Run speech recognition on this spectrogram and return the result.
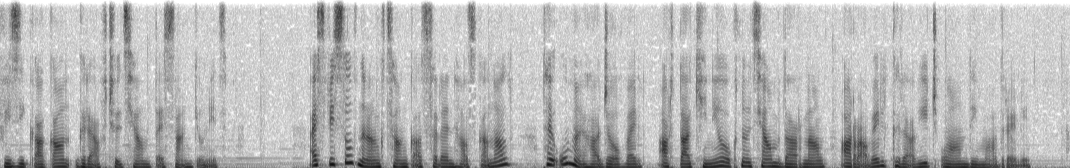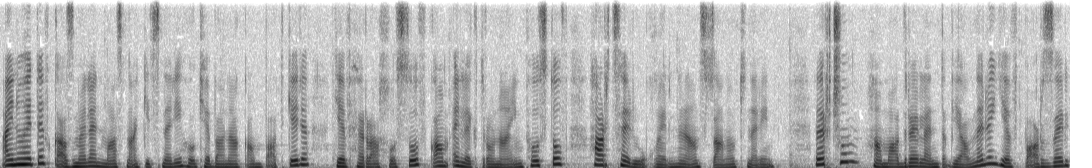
ֆիզիկական գրավչության տեսանկյունից։ Այսպիսով նրանք ցանկացել են հասկանալ, թե ում է հաջողվել արտակինի օգնությամբ դառնալ առավել գրավիչ ու անդիմադրելի։ Այնուհետև կազմել են մասնակիցների հոգեբանական պատկերը եւ հերախոսով կամ էլեկտրոնային փոստով հարցեր ուղղել նրանց ցանոթներին։ Վերջում համադրել են տվյալները եւ ողրզել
